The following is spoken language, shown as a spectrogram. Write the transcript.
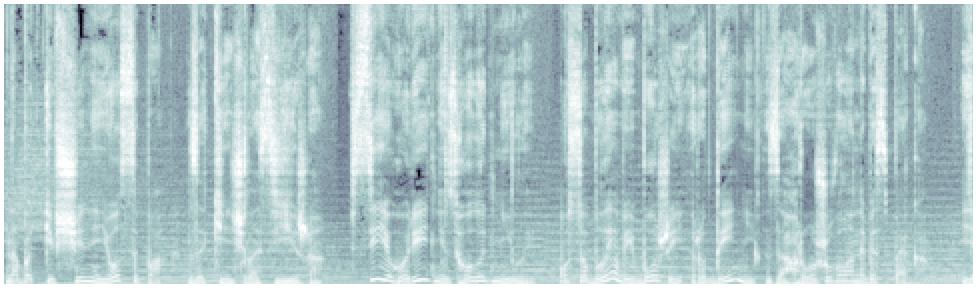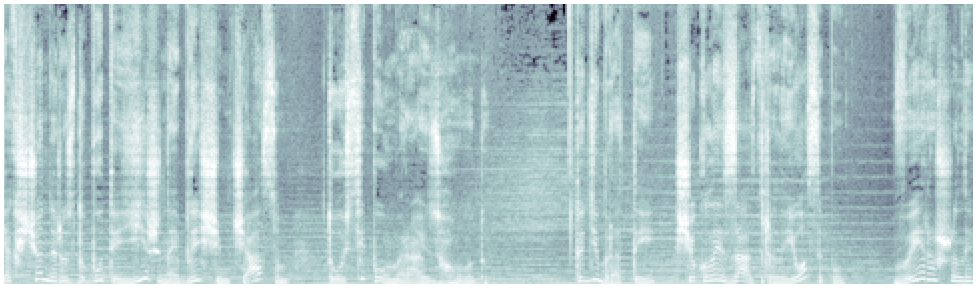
на батьківщині Йосипа закінчилась їжа. Всі його рідні зголодніли. Особливій Божій родині загрожувала небезпека. Якщо не роздобути їжі найближчим часом, то усі повмирають з голоду. Тоді брати, що колись заздрили Йосипу, вирушили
